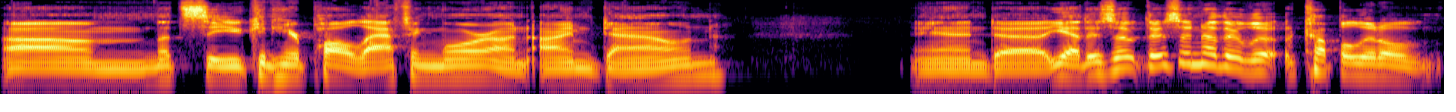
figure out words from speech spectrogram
Um, let's see. You can hear Paul laughing more on "I'm Down," and uh, yeah, there's a there's another li- couple little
